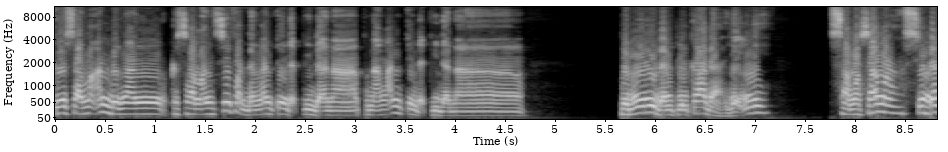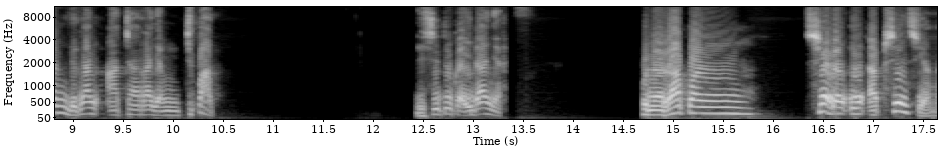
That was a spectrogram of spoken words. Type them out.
kesamaan dengan kesamaan sifat dengan tindak pidana penanganan tindak pidana pemilu dan pilkada, ya ini sama-sama sidang dengan acara yang cepat. Di situ kaidahnya. Penerapan sidang in absentia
